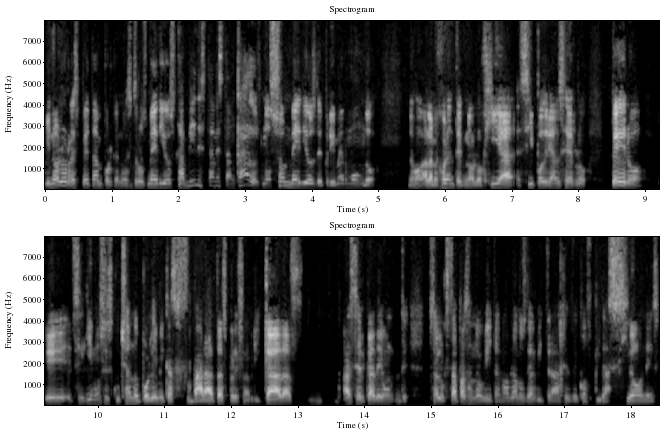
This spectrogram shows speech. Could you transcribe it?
Y no lo respetan porque nuestros medios también están estancados. No son medios de primer mundo, ¿no? A lo mejor en tecnología sí podrían serlo, pero eh, seguimos escuchando polémicas baratas, prefabricadas, acerca de, un, de, o sea, lo que está pasando ahorita, ¿no? Hablamos de arbitrajes, de conspiraciones,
